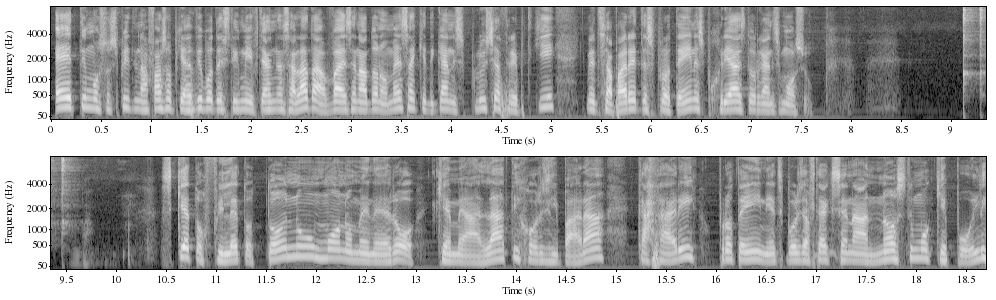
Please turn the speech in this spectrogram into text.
έτοιμο στο σπίτι να φας οποιαδήποτε στιγμή. Φτιάχνεις μια σαλάτα, βάζεις ένα τόνο μέσα και την κάνεις πλούσια, θρεπτική με τις απαραίτητες πρωτενε που χρειάζεται ο οργανισμός σου. Σκέτο φιλέτο τόνου, μόνο με νερό και με αλάτι, χωρίς λιπαρά, καθαρή πρωτεΐνη. Έτσι μπορείς να φτιάξεις ένα ανώστιμο και πολύ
